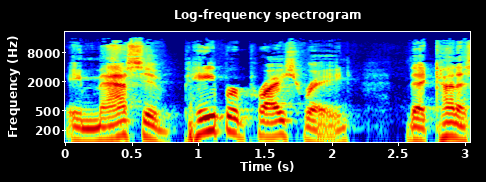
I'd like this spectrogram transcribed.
a massive paper price raid that kind of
